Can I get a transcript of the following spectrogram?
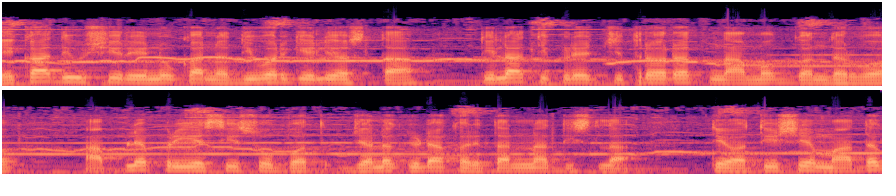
एका दिवशी रेणुका नदीवर गेली असता तिला तिकडे चित्ररथ नामक गंधर्व आपल्या प्रेयसीसोबत जलक्रीडा करताना दिसला. ते अतिशय मादक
